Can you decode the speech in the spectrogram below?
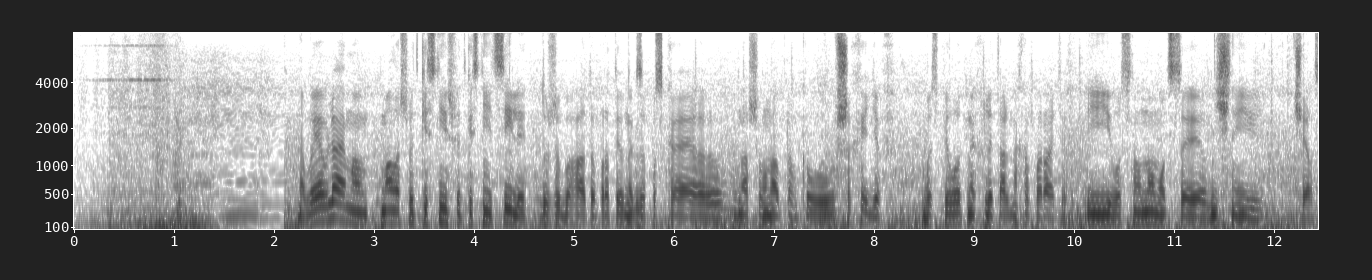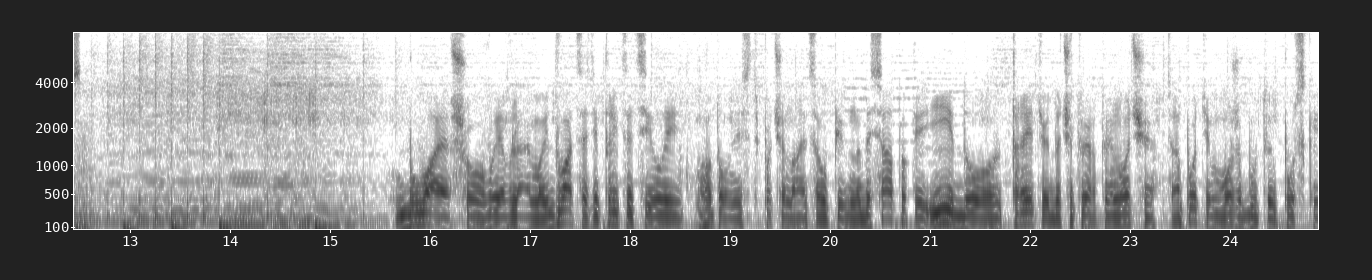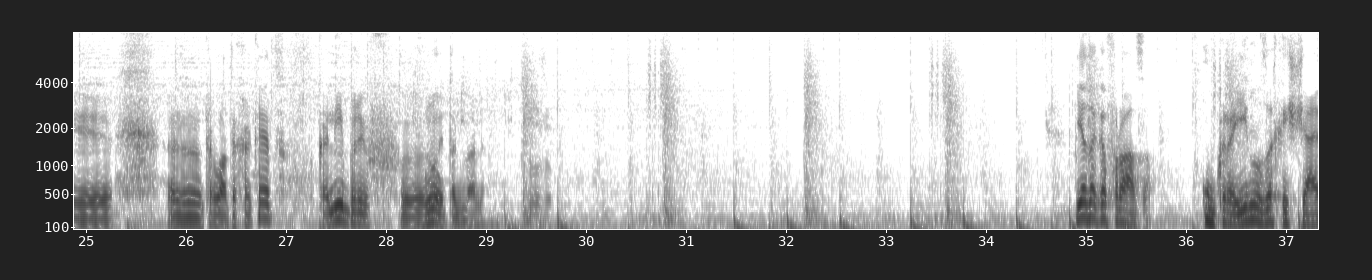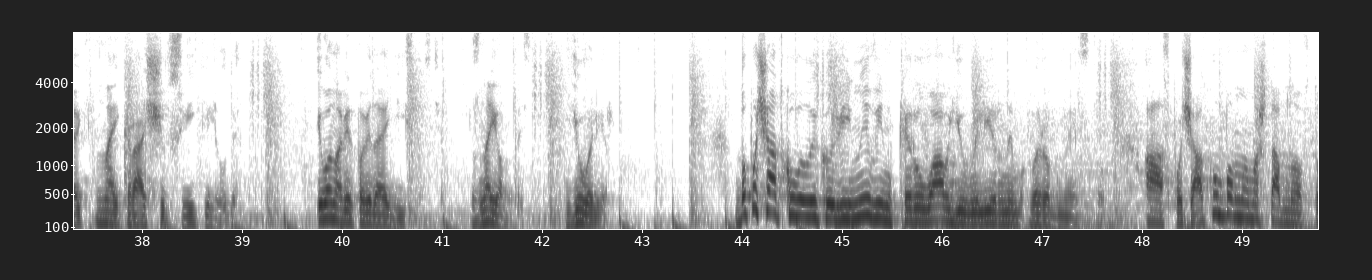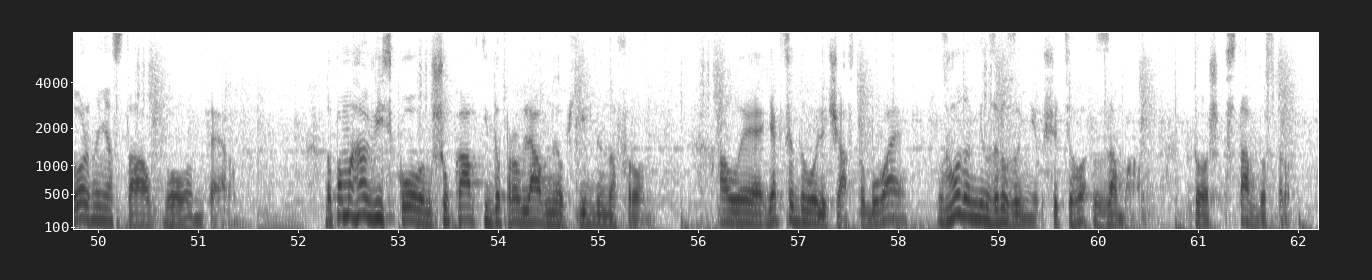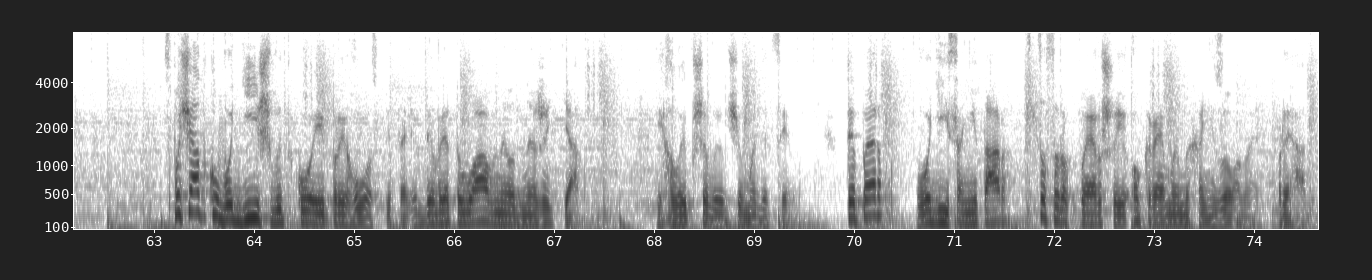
Виявляємо малошвидкісні швидкісні цілі. Дуже багато противник запускає в нашому напрямку шахедів, безпілотних літальних апаратів. І в основному це в нічний час. Буває, що виявляємо і 20, і 30 цілей. Готовність починається о пів на 10 і до 3, до 4 ночі. А потім може бути пуски е, крилатих ракет, калібрів, е, ну і так далі. Є така фраза: Україну захищають найкращі в світі люди. І вона відповідає дійсності. Знайомтесь, ювелір. До початку Великої війни він керував ювелірним виробництвом, а з початком повномасштабного вторгнення став волонтером. Допомагав військовим, шукав і доправляв необхідне на фронт. Але як це доволі часто буває, згодом він зрозумів, що цього замало, тож став до. Спочатку водій швидкої при госпіталі, де врятував не одне життя і глибше вивчив медицину. Тепер водій санітар 141-ї окремої механізованої бригади.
